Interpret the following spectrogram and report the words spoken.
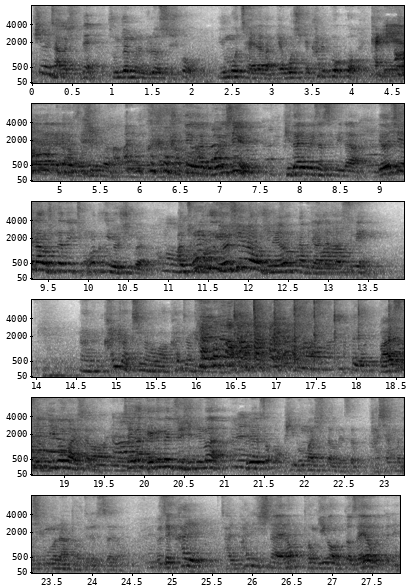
키는 작으신데 중절문을 눌러주시고 유모차에다가 150개 칼을 꽂고 가게 하고 오시는 거야. 뛰어가지고 원시 기다리고 있었습니다. 10시에 나오신다더니 정확하게 10시인 거야. 어머. 아니 정확하게 10시에 나오시네요. 할아버지 와. 말씀이 나는 칼같이 나와 칼장 말씀이 비범하셔. 어, 예. 제가 개그맨 출신이지만 네. 그래서 어, 비범하시다 그래서 다시 한번 질문 하나 더 드렸어요. 요새 칼 잘 팔리시나요? 경기가 어떠세요? 그랬더니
